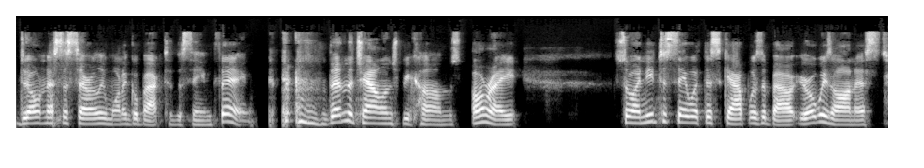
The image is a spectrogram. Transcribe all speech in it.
don't necessarily want to go back to the same thing. then the challenge becomes, all right, so I need to say what this gap was about. You're always honest.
